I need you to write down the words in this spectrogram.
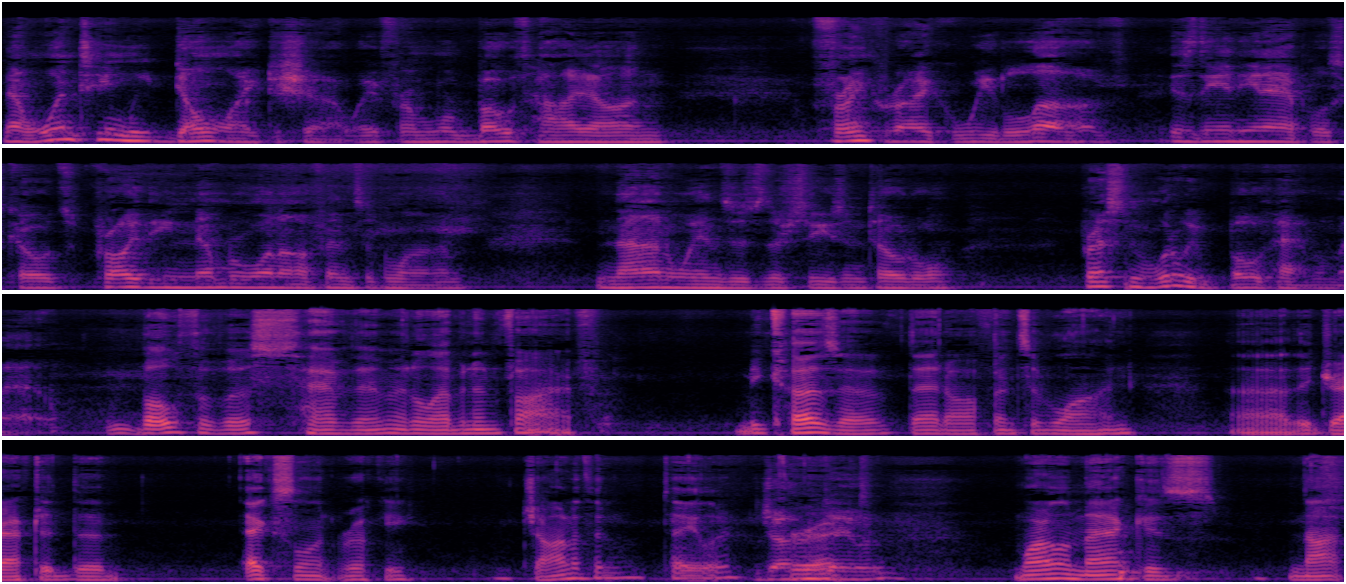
Now, one team we don't like to shy away from, we're both high on. Frank Reich, we love, is the Indianapolis Colts. Probably the number one offensive line. Nine wins is their season total. Preston, what do we both have them at? Both of us have them at eleven and five because of that offensive line. Uh, they drafted the excellent rookie Jonathan Taylor. Jonathan correct? Taylor. Marlon Mack is not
